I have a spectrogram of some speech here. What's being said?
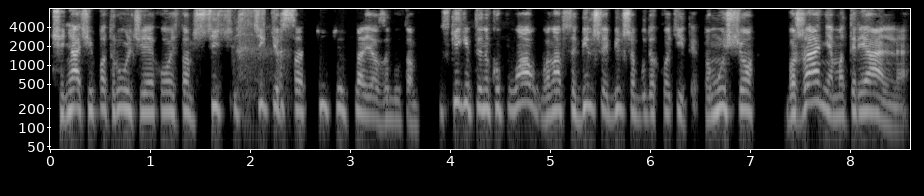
щенячий патруль чи якогось там стікерса, стікерса, я забув там. Скільки б ти не купував, вона все більше і більше буде хотіти, тому що бажання матеріальне,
